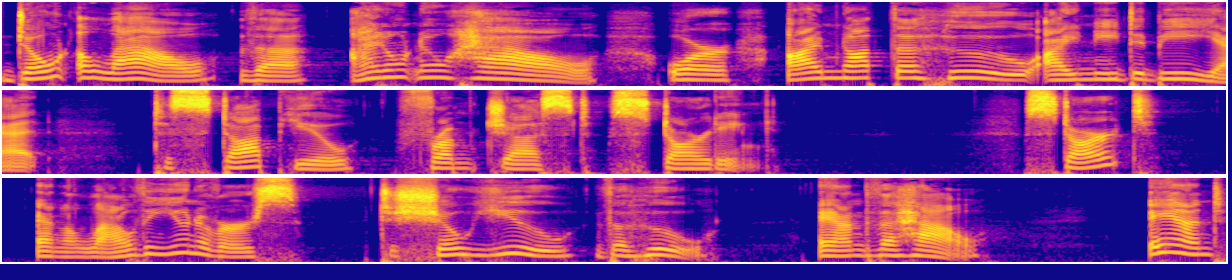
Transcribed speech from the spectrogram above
Don't allow the I don't know how or I'm not the who I need to be yet to stop you from just starting. Start and allow the universe to show you the who and the how and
